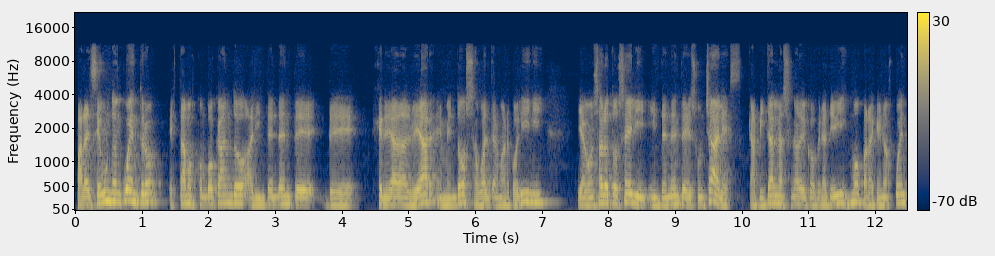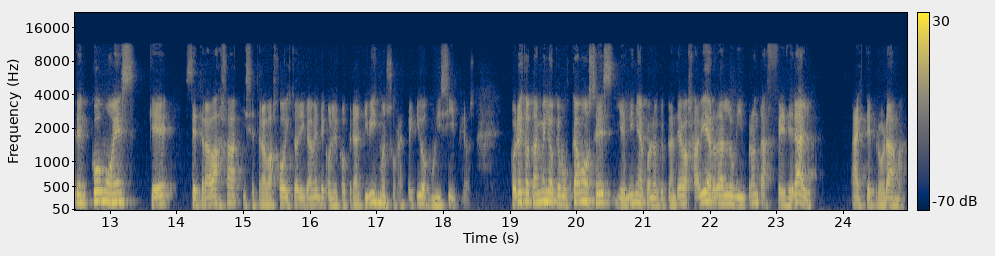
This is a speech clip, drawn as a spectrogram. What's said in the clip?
Para el segundo encuentro estamos convocando al intendente de General Alvear en Mendoza, Walter Marcolini, y a Gonzalo Toselli, intendente de Sunchales, capital nacional del cooperativismo, para que nos cuenten cómo es que se trabaja y se trabajó históricamente con el cooperativismo en sus respectivos municipios. Con esto también lo que buscamos es, y en línea con lo que planteaba Javier, darle una impronta federal a este programa,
